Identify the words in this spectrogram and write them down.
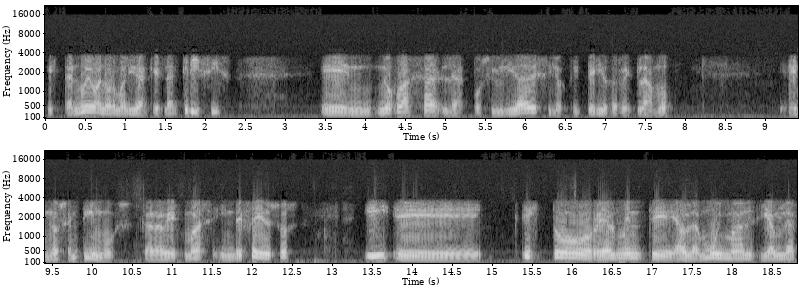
Esta nueva normalidad, que es la crisis, eh, nos baja las posibilidades y los criterios de reclamo. Eh, nos sentimos cada vez más indefensos y eh, esto realmente habla muy mal y habla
